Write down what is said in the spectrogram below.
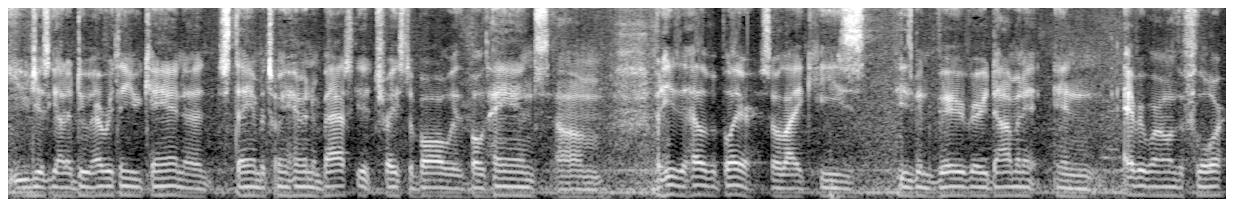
you just got to do everything you can to stay in between him and the basket, trace the ball with both hands. Um, but he's a hell of a player. So like he's he's been very very dominant in everywhere on the floor.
